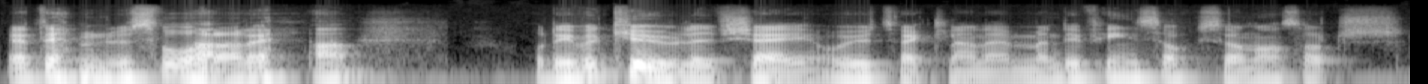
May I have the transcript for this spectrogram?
ett ännu svårare. Ja, ja. Och det är väl kul i och för sig och utvecklande, men det finns också någon sorts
